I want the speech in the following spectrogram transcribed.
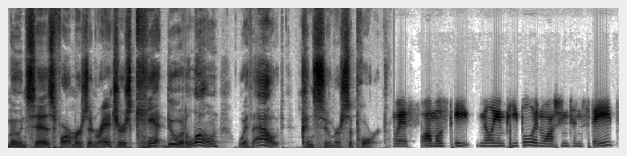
Moon says farmers and ranchers can't do it alone without consumer support. With almost 8 million people in Washington state,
